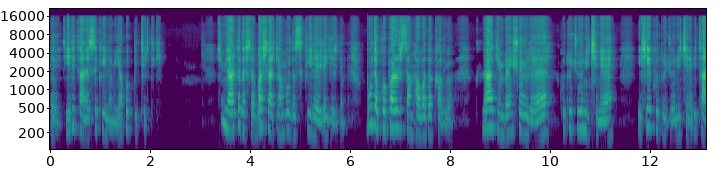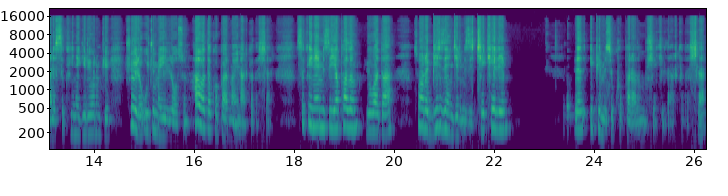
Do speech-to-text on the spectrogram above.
Evet 7 tane sık iğnemi yapıp bitirdik. Şimdi arkadaşlar başlarken burada sık iğne ile girdim. Burada koparırsam havada kalıyor. Lakin ben şöyle kutucuğun içine yeşil kutucuğun içine bir tane sık iğne giriyorum ki şöyle ucu meyilli olsun. Havada koparmayın arkadaşlar. Sık iğnemizi yapalım yuvada. Sonra bir zincirimizi çekelim. Ve ipimizi koparalım bu şekilde arkadaşlar.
